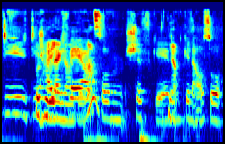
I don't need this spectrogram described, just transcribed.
die, die, die halt länger quer gehen, ne? zum Schiff gehen. Ja. Genau so.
